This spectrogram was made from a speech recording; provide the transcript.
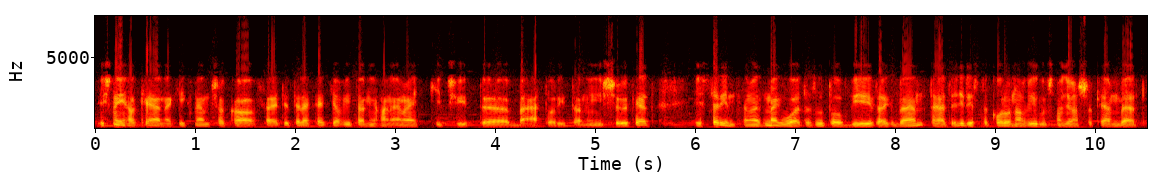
és néha kell nekik nem csak a feltételeket javítani, hanem egy kicsit bátorítani is őket, és szerintem ez megvolt az utóbbi években, tehát egyrészt a koronavírus nagyon sok embert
